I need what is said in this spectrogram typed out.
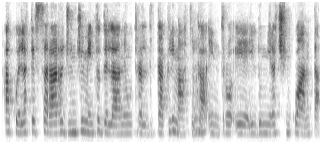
a quella che sarà il raggiungimento della neutralità climatica entro eh, il 2050.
